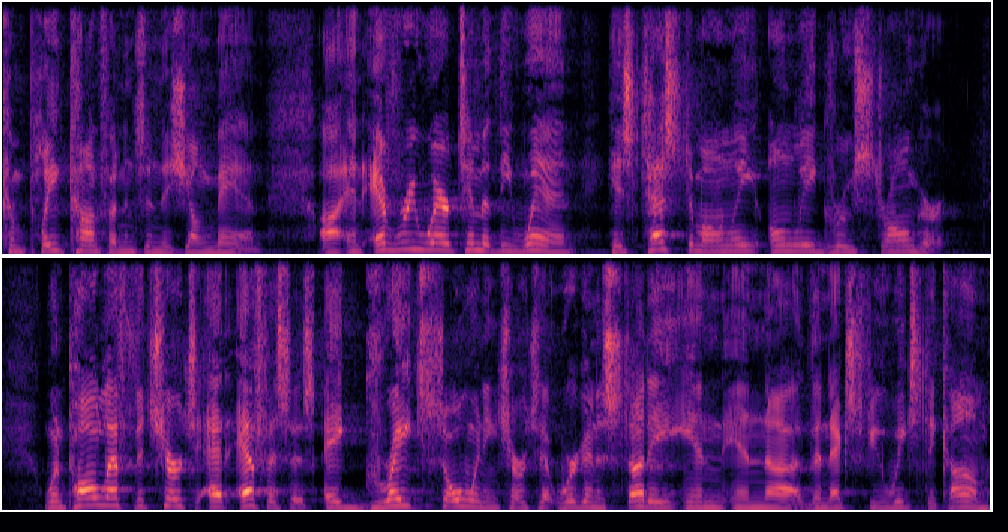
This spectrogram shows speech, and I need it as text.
complete confidence in this young man. Uh, and everywhere Timothy went, his testimony only grew stronger. When Paul left the church at Ephesus, a great soul winning church that we're going to study in, in uh, the next few weeks to come,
